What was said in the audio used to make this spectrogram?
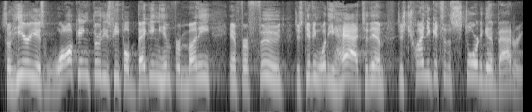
So here he is walking through these people, begging him for money and for food, just giving what he had to them, just trying to get to the store to get a battery.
